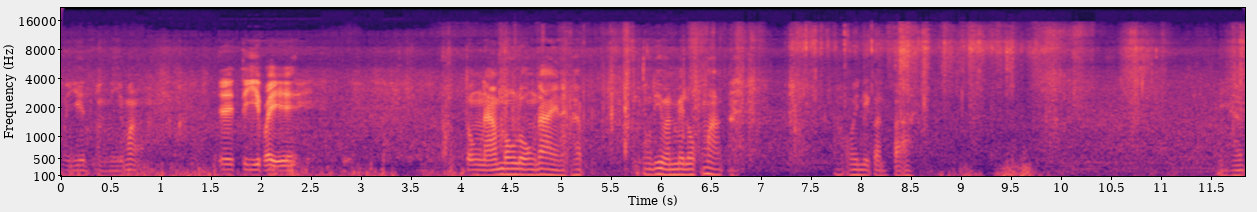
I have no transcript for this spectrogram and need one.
มายืนฝั่งนี้มั่ง จะตีไป ตรงน้ำลงๆได้นะครับ ตรงที่มันไม่รกมาก เอาไว้นี่ก่อนปลา นี่ครับ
